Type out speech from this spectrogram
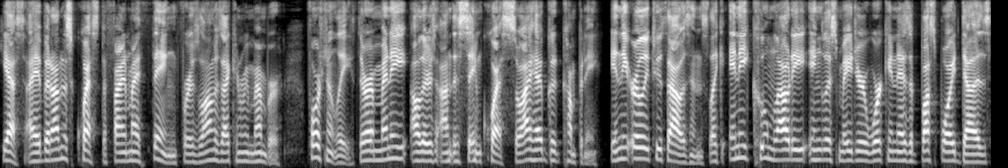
Yes, I have been on this quest to find my thing for as long as I can remember. Fortunately, there are many others on this same quest, so I have good company. In the early 2000s, like any cum laude English major working as a busboy does,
